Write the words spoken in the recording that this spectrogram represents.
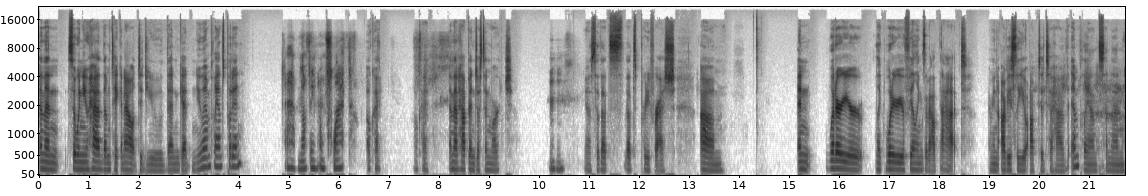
And then, so when you had them taken out, did you then get new implants put in? I have nothing. I'm flat. Okay. Okay. And that happened just in March. hmm Yeah, so that's that's pretty fresh. Um and what are your like what are your feelings about that? I mean, obviously you opted to have implants and then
